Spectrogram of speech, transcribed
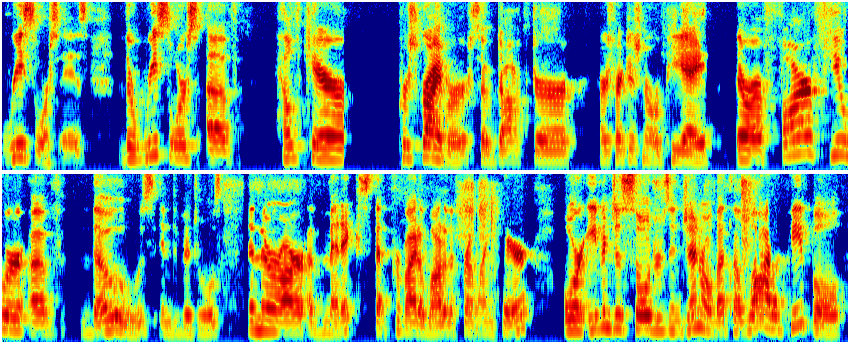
resources, the resource of healthcare prescriber, so doctor, nurse practitioner, or PA, there are far fewer of those individuals than there are of medics that provide a lot of the frontline care, or even just soldiers in general. That's a lot of people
